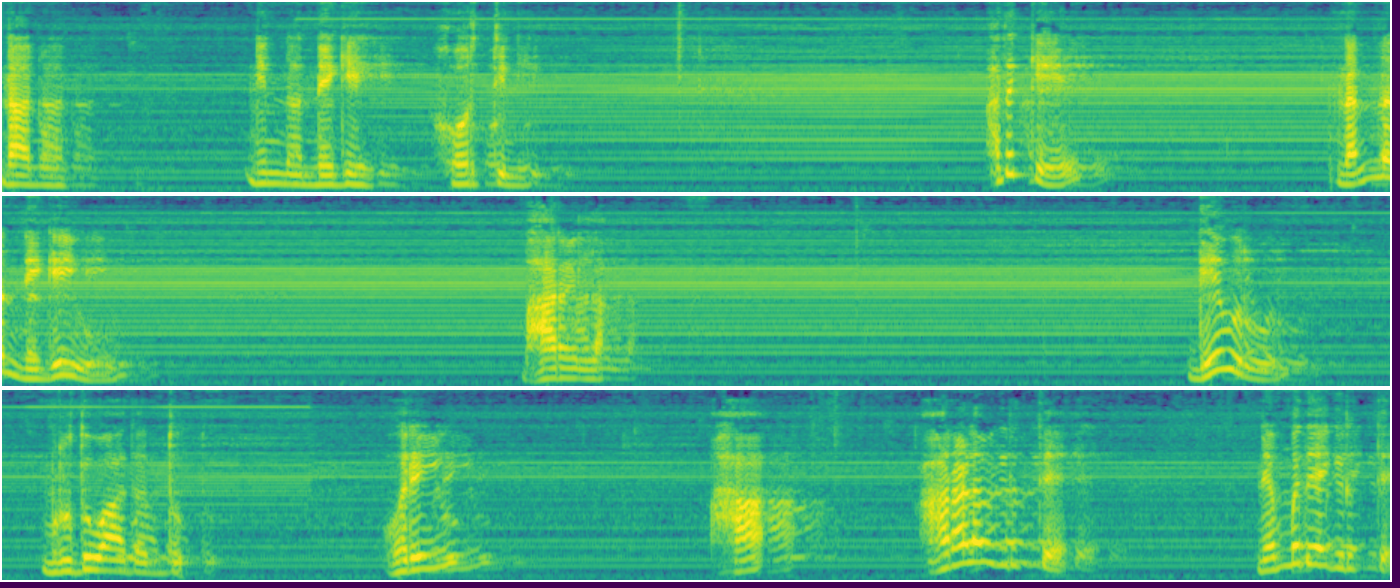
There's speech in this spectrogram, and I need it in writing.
ನಾನು ನಿನ್ನ ನೆಗೆ ಹೊರ್ತೀನಿ. ಅದಕ್ಕೆ ನನ್ನ ನೆಗೆಯು ಭಾರ ಇಲ್ಲ. ದೇವರು ಮೃದುವಾದದ್ದು. ಹೊರೆಯು ಹಾ ಹಾರಾಳವಾಗಿರುತ್ತೆ ನೆಮ್ಮದಿಯಾಗಿರುತ್ತೆ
